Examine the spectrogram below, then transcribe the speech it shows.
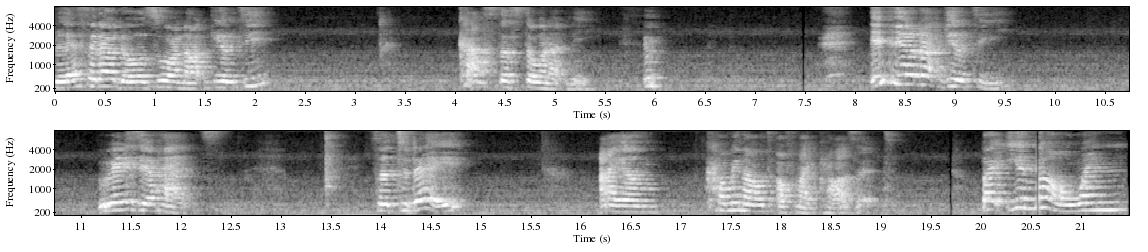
Blessed are those who are not guilty. Cast a stone at me. if you're not guilty, raise your hands. So today, I am coming out of my closet. But you know, when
